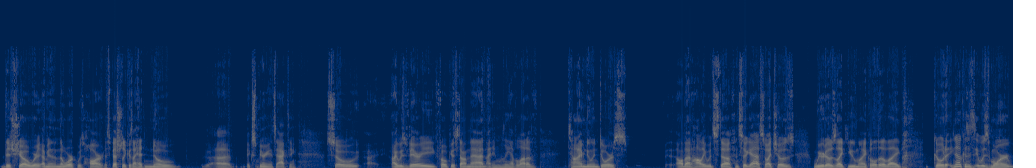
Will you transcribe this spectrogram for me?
this show where I mean, the work was hard, especially because I had no uh, experience acting. So I, I was very focused on that. And I didn't really have a lot of time to endorse all that Hollywood stuff. And so, yeah, so I chose weirdos like you, Michael, to like go to, you know, because it was more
